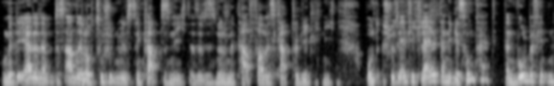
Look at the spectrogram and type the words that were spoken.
und mit der Erde das andere Loch zuschütten willst, dann klappt das nicht. Also das ist nur eine Metapher, aber es klappt halt wirklich nicht. Und schlussendlich leidet deine Gesundheit, dein Wohlbefinden,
